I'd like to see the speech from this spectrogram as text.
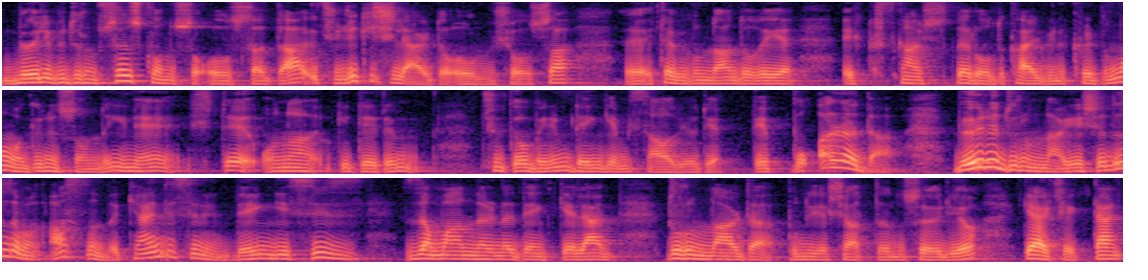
böyle bir durum söz konusu olsa da üçüncü kişilerde olmuş olsa e, tabii bundan dolayı e, kıskançlıklar oldu kalbini kırdım ama günün sonunda yine işte ona giderim Çünkü o benim dengemi sağlıyor diyor. Ve bu arada böyle durumlar yaşadığı zaman aslında kendisinin dengesiz zamanlarına denk gelen durumlarda bunu yaşattığını söylüyor. Gerçekten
